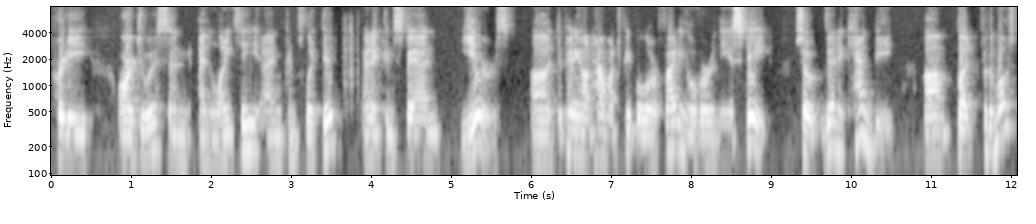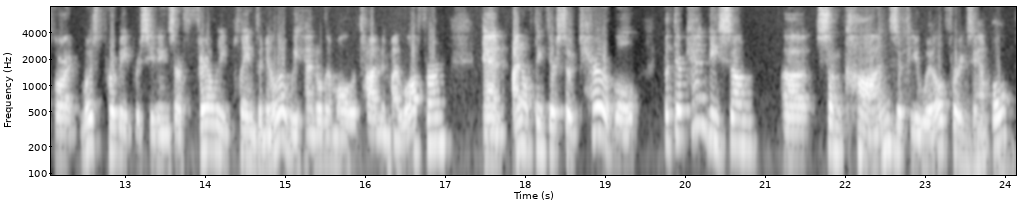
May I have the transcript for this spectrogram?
pretty arduous and, and lengthy and conflicted, and it can span years, uh, depending on how much people are fighting over in the estate. So then it can be. Um, but for the most part, most probate proceedings are fairly plain vanilla. We handle them all the time in my law firm, and I don't think they're so terrible. But there can be some uh, some cons, if you will. For example,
